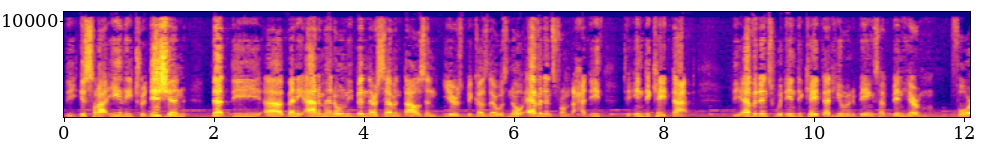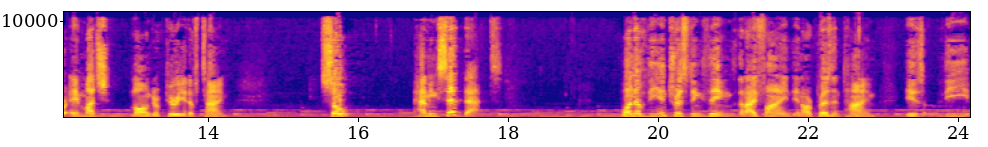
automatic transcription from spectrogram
the Israeli tradition that the uh, Bani Adam had only been there 7,000 years because there was no evidence from the hadith to indicate that. The evidence would indicate that human beings have been here for a much longer period of time. So, having said that, one of the interesting things that I find in our present time is the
